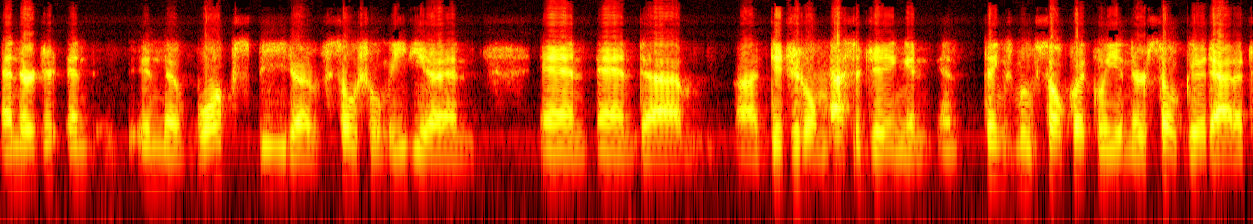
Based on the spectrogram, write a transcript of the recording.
And they're and in the warp speed of social media and and and um, uh, digital messaging and, and things move so quickly and they're so good at it.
